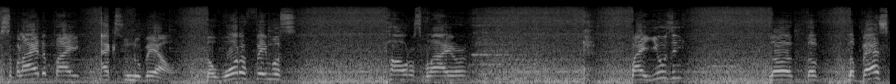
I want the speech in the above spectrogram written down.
supplied by AkzoNobel, the world famous powder supplier. By using the, the, the best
